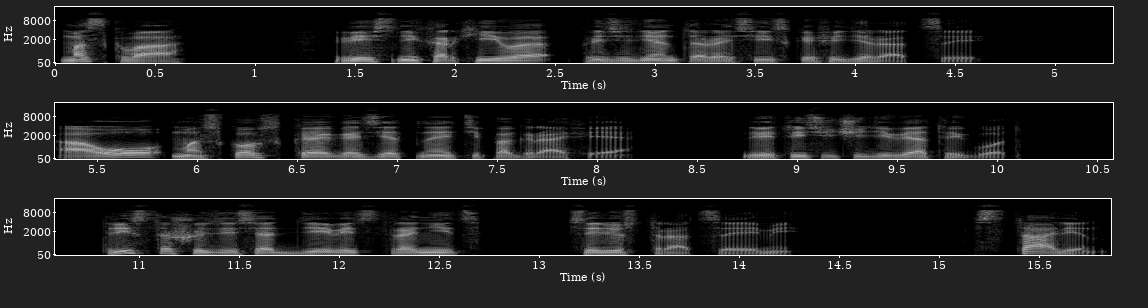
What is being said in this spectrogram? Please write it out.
Москва. Вестник архива президента Российской Федерации. АО «Московская газетная типография», 2009 год. 369 страниц с иллюстрациями. Сталин.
